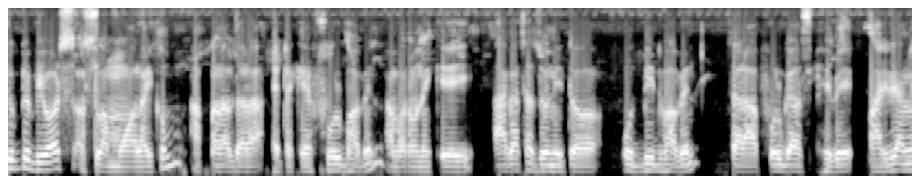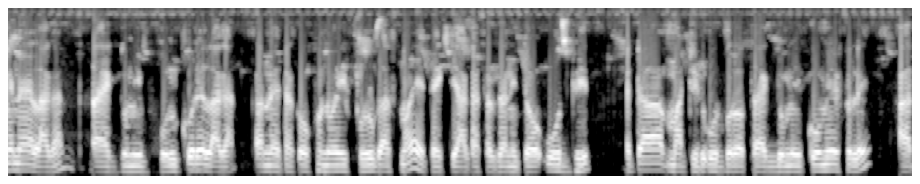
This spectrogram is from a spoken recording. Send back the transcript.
সুপ্রিয় ভিউয়ার্স আসসালামু আলাইকুম। আপনারা যারা এটাকে ফুল ভাবেন, আবার অনেকেই আগাছা জনিত উদ্ভিদ ভাবেন, যারা ফুল গাছ ভেবে বাড়ির আঙ্গিনায় লাগান, তারা একদমই ভুল করে লাগান। কারণ এটা কখনোই ফুল গাছ নয়, এটা একটি আগাছা জনিত উদ্ভিদ। এটা মাটির উর্বরতা একদমই কমিয়ে ফেলে, আর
